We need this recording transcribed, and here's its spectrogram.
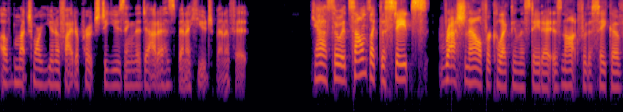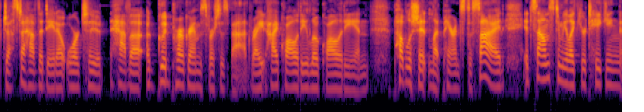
a much more unified approach to using the data has been a huge benefit. Yeah, so it sounds like the state's rationale for collecting this data is not for the sake of just to have the data or to have a, a, good programs versus bad, right? High quality, low quality, and publish it and let parents decide. It sounds to me like you're taking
